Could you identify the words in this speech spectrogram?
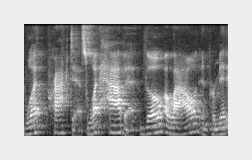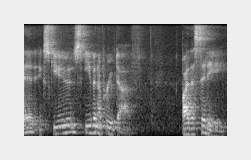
what practice, what habit, though allowed and permitted, excused, even approved of by the city,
